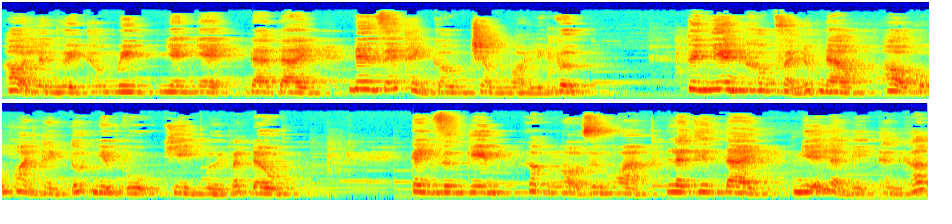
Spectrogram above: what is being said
Họ là người thông minh, nhanh nhẹn, đa tài nên dễ thành công trong mọi lĩnh vực. Tuy nhiên, không phải lúc nào họ cũng hoàn thành tốt nhiệm vụ khi mới bắt đầu. Canh dương kim gặp ngọ dương hỏa là thiên tài, nghĩa là bị thần khắc.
